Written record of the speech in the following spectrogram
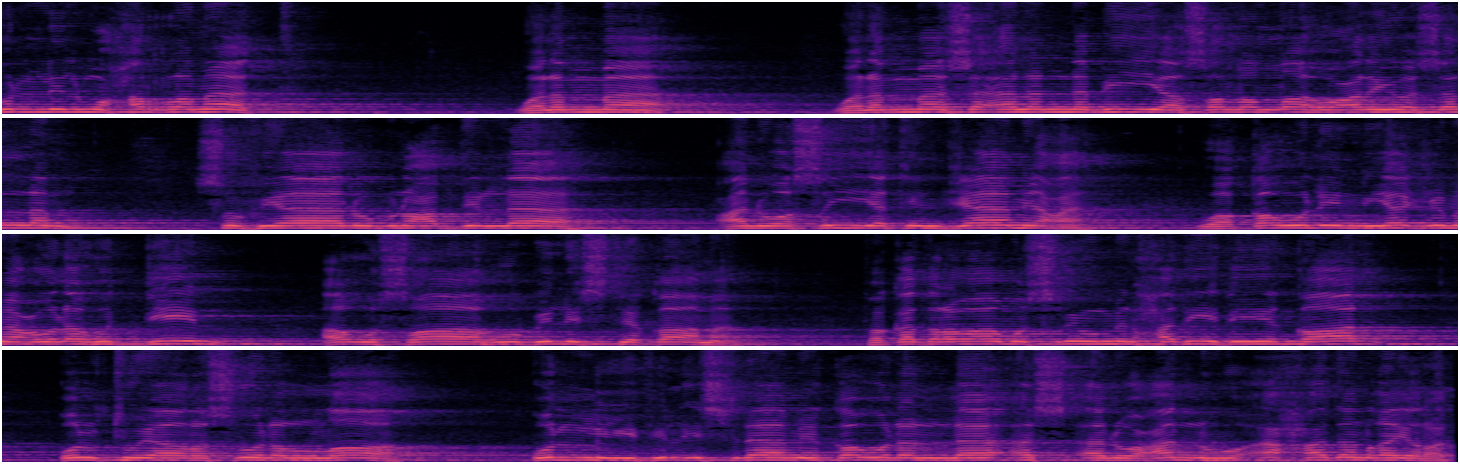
كل المحرمات. ولما ولما سأل النبي صلى الله عليه وسلم سفيان بن عبد الله عن وصية جامعة وقول يجمع له الدين أوصاه بالاستقامة. فقد روى مسلم من حديثه قال قلت يا رسول الله قل لي في الإسلام قولا لا أسأل عنه أحدا غيرك.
